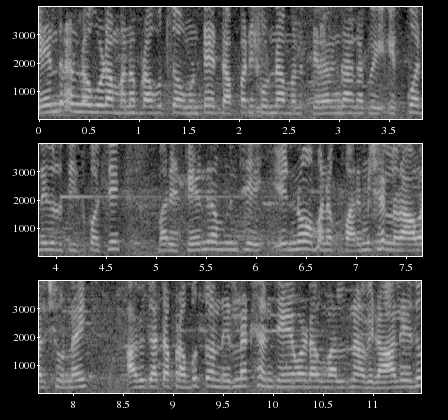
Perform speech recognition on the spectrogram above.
కేంద్రంలో కూడా మన ప్రభుత్వం ఉంటే తప్పనికుండా మన తెలంగాణకు ఎక్కువ నిధులు తీసుకొచ్చి మరి కేంద్రం నుంచి ఎన్నో మనకు పర్మిషన్లు రావాల్సి ఉన్నాయి. అవి గత ప్రభుత్వం నిర్లక్ష్యం చేయడం వలన అవి రాలేదు.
